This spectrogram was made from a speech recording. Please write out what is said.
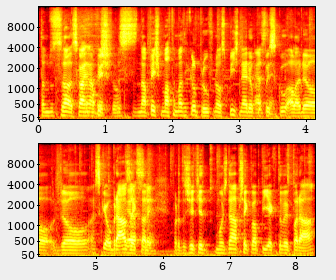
tam to schválně Do napiš, popisku. napiš mathematical proof, no spíš ne do Jasně. popisku, ale do, do hezký obrázek Jasně. tady, protože tě možná překvapí, jak to vypadá.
